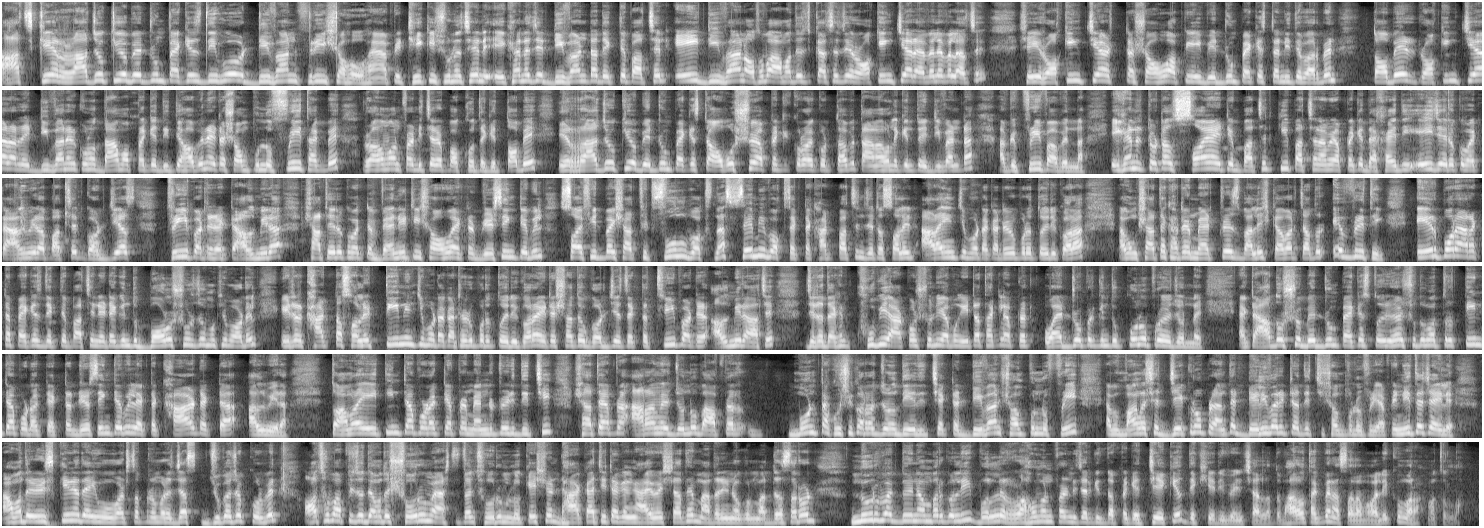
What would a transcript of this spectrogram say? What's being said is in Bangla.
আজকের রাজকীয় বেডরুম প্যাকেজ দিব ডিভান ফ্রি সহ। হ্যাঁ আপনি ঠিকই শুনেছেন, এখানে যে ডিভানটা দেখতে পাচ্ছেন, এই ডিভান অথবা আমাদের কাছে যে রকিং চেয়ার অ্যাভেলেবেল আছে, সেই রকিং চেয়ারটা সহ আপনি এই বেডরুম প্যাকেজটা নিতে পারবেন। তবে রকিং চেয়ার আর এই ডিভানের কোনো দাম আপনাকে দিতে হবে না, এটা সম্পূর্ণ ফ্রি থাকবে রহমান ফার্নিচারের পক্ষ থেকে। তবে এর রাজকীয় বেডরুম প্যাকেজটা অবশ্যই আপনাকে ক্রয় করতে হবে, তা না হলে কিন্তু এই ডিভানটা আপনি ফ্রি পাবেন না। এখানে টোটাল ছয় আইটেম পাচ্ছেন, কি পাচ্ছেন আমি আপনাকে দেখাই দিই। এই যে এরকম একটা আলমিরা পাচ্ছেন গর্জিয়াস থ্রি পার্টের একটা আলমিরা, সাথে এরকম একটা ভ্যানিটি সহ একটা ড্রেসিং টেবিল ছয় ফিট বাই সাত ফিট ফুল বক্স না সেমি বক্স একটা খাট পাচ্ছেন, যেটা সলিড আড়াই ইঞ্চি মোটা কাঠের উপরে তৈরি করা, এবং সাথে খাটের ম্যাট্রেস বালিশ কাভার চাদর এভরিথিং এরপরে আর একটা প্যাকেজ দেখতে পাচ্ছেন, এটা কিন্তু বড় সূর্যমুখী মডেল এটার খাটটা সলিড তিন ইঞ্চি মোটা কাঠের উপরে তৈরি করা। এটার সাথেও গর্জিয়াস একটা থ্রি পার্টের আলমিরা আছে, যেটা দেখেন খুবই আকর্ষণীয় এবং এটা থাকলে আপনার ওয়ারড্রোপের কিন্তু কোনো প্রয়োজন নাই। একটা আদর্শ বেডরুম প্যাকেজ তৈরি হয় শুধুমাত্র তিনটা প্রোডাক্ট একটা ড্রেসিং টেবিল একটা খাট, একটা আলমিরা। তো আমরা এই তিনটা প্রোডাক্টই আপনার ম্যান্ডেটরি দিচ্ছি। সাথে আপনার আরামের জন্য বা আপনার মনটা খুশি করার জন্য দিয়ে দিচ্ছি একটা ডিভান সম্পূর্ণ ফ্রি এবং বাংলাদেশের যে কোনো প্রান্তে ডেলিভারিটা দিচ্ছি সম্পূর্ণ ফ্রি আপনি নিতে চাইলে আমাদের স্ক্রিনে দেয় হোয়াটসঅ্যাপ নম্বরে জাস্ট যোগাযোগ করবেন অথবা আপনি যদি আমাদের শোরুমে আসতে চান শোরুম লোকেশন ঢাকা, চিটাগাং হাইওয়ের সাথে মাদারীনগর মাদ্রাসা রোড নূরবাগ দুই নম্বর গলি, বললে রহমান ফার্নিচার কিন্তু আপনাকে চেকেও দেখিয়ে দিবে ইনশাআল্লাহ। তো ভালো থাকবেন, আসসালামু আলাইকুম রহমতুল্লাহ।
